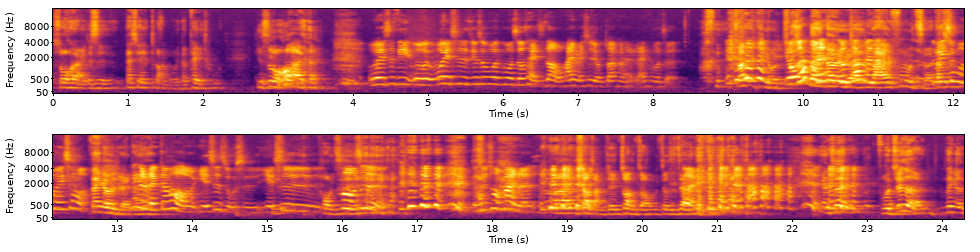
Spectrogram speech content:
说回来，就是那些短文的配图。也是我画的，我也是第我我也是就是问过之后才知道，我还以为是有专门人来负责，专有专门的人来负责，没错没错，那个人那个人刚好也是主持，也是 后置，也是创办人，校长兼撞钟就是这样。子，反正我觉得那个。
